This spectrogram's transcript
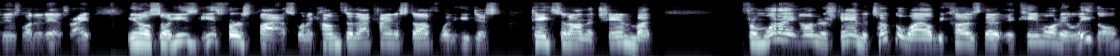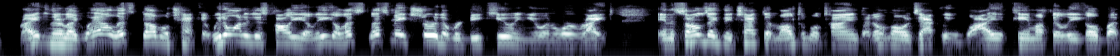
it is what it is, right? You know, so he's he's first class when it comes to that kind of stuff. When he just takes it on the chin, but from what I understand, it took a while because it came out illegal, right? And they're like, well, let's double check it. We don't want to just call you illegal. Let's let's make sure that we're DQing you and we're right. And it sounds like they checked it multiple times. I don't know exactly why it came up illegal, but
